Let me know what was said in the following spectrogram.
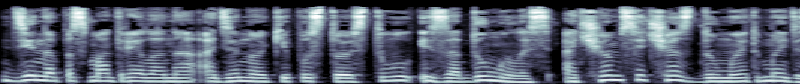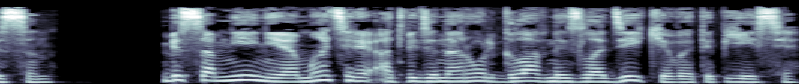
Дина посмотрела на одинокий пустой стул и задумалась, о чем сейчас думает Мэдисон. Без сомнения, матери отведена роль главной злодейки в этой пьесе.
